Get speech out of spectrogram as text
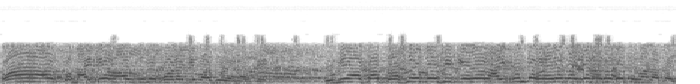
हो माहिती आहे मला तुम्ही कोणाची बाजू घेणार ते. तुम्ही आता प्रश्न उपस्थित केल्यावर ऐकून तर घ्यायला पाहिजे तुम्हाला काही?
